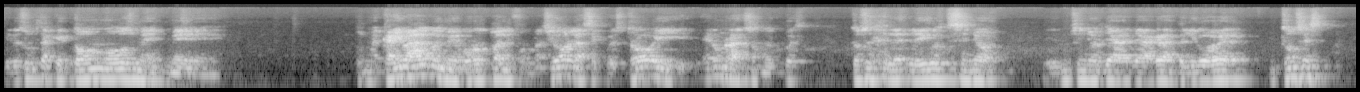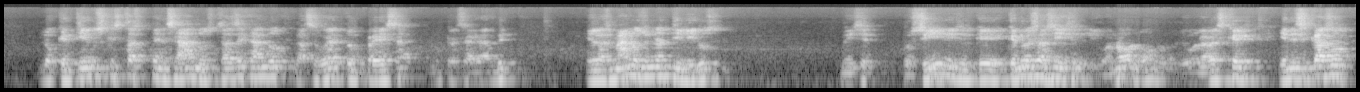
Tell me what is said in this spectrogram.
y resulta que todos modos me, me pues me cayó algo y me borró toda la información, la secuestró y era un ransomware, pues. Entonces le, le, digo a este señor, un señor ya, ya grande, le digo, a ver, entonces lo que entiendo es que estás pensando, estás dejando la seguridad de tu empresa, una empresa grande, en las manos de un antivirus. Me dice, pues sí, dice que, que no es así. Le digo, no, no, digo, la verdad es que, y en ese caso,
